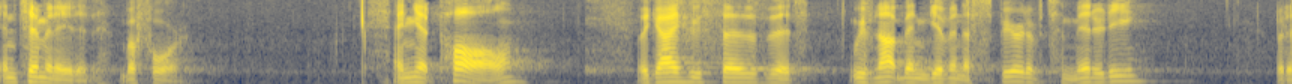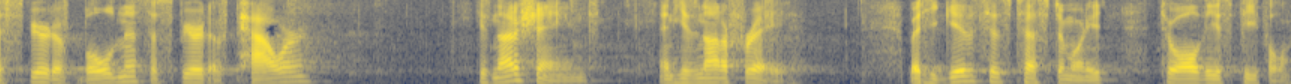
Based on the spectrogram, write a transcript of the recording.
intimidated before? And yet, Paul, the guy who says that we've not been given a spirit of timidity, but a spirit of boldness, a spirit of power, he's not ashamed and he's not afraid. But he gives his testimony to all these people.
